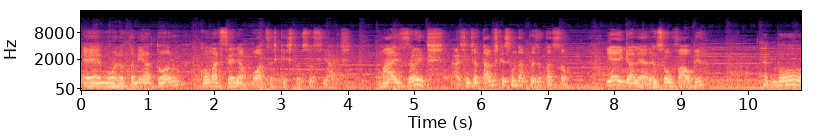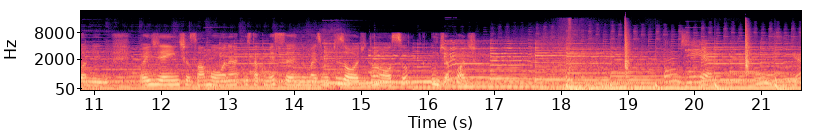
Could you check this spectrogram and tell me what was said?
É, Mona, eu também adoro como a série aborda essas questões sociais. Mas antes, a gente já estava esquecendo da apresentação. E aí, galera, eu sou o Valber. Boa, amigo. Oi, gente, eu sou a Mona e está começando mais um episódio do nosso Um Dia Pode. Um dia. Um dia.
